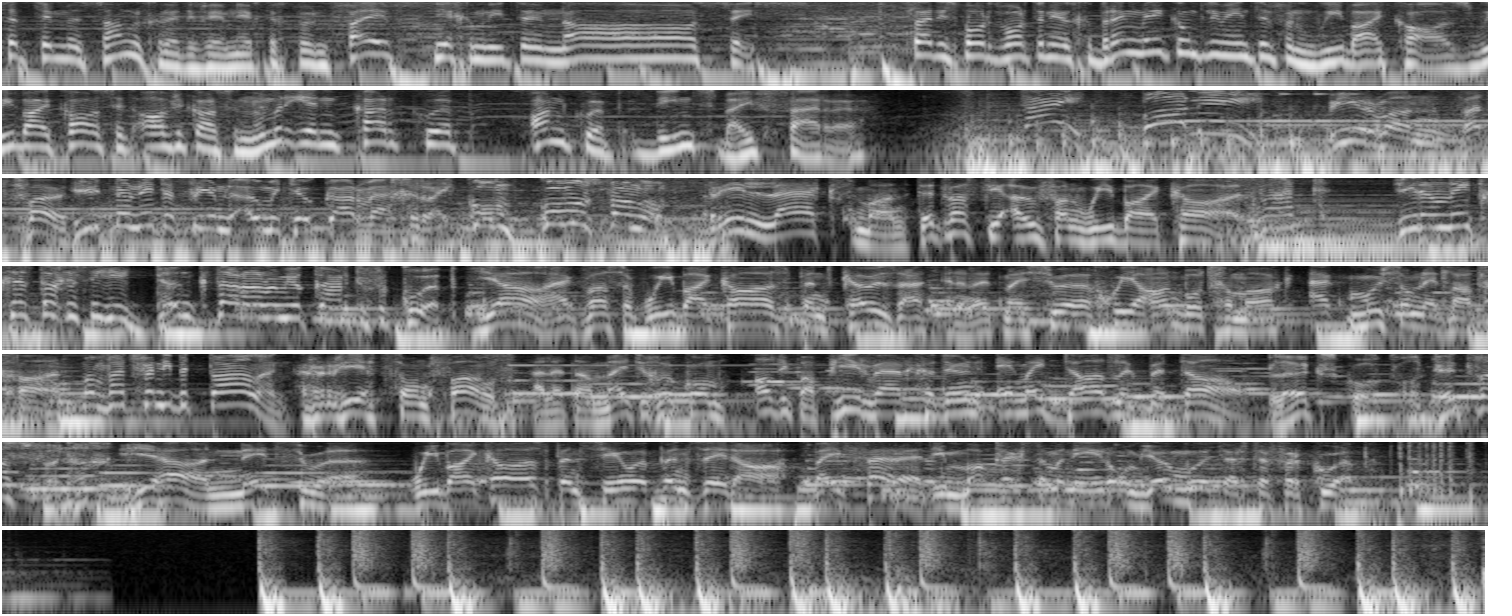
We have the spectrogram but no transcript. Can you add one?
September Sang, Groot FM 90.5, 9 minute na 6. Sluit die sport word aan jou gebring met die komplimente van We Buy Cars. We Buy Cars het Afrika se nommer 1 karkoop aankoop diens by verre. Hey, Bonnie! Bierman, wat's fout? Hier het nou net 'n vreemde ou met jou kar weggery. Kom, kom ons vang hom. Relax man, dit was die ou van We Buy Cars. Wat? Jy al net gister gesê jy dink daaraan om jou kar te verkoop. Ja, ek was op webuycars.co.za en hulle het my so 'n goeie aanbod gemaak. Ek moes hom net laat gaan. Maar wat van die betaling? Reeds ontvang. Hulle het na my toe gekom, al die papierwerk gedoen en my dadelik betaal. Wel dit was vinnig. Ja, net so. webuycars.co.za. By verre die maklikste manier om jou motor te verkoop.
